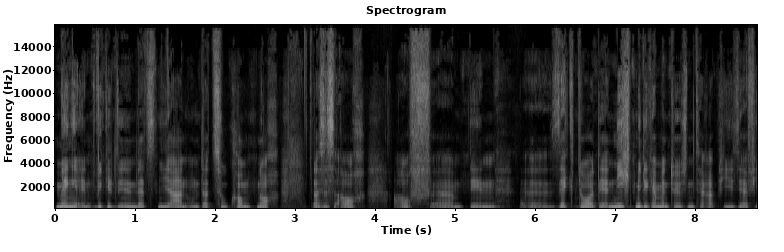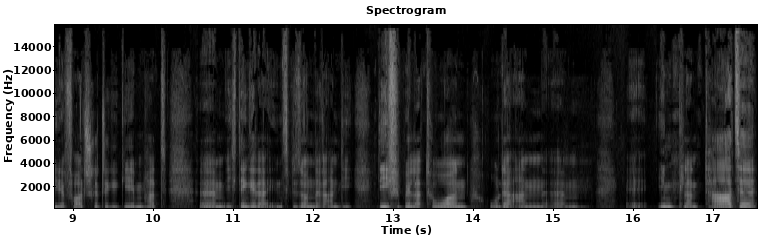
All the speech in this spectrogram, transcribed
Menge entwickelt in den letzten Jahren und dazu kommt noch, dass es auch auf ähm, den äh, Sektor der nicht medikamentösen Therapie sehr viele Fortschritte gegeben hat. Ähm, ich denke da insbesondere an die Defibrillatoren oder an ähm, äh, Implantate,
